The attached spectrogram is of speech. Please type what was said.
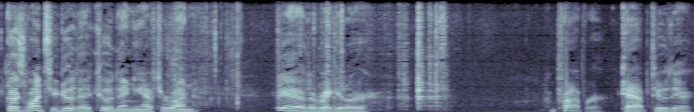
Because once you do that too, then you have to run yeah, the regular proper tap through there.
